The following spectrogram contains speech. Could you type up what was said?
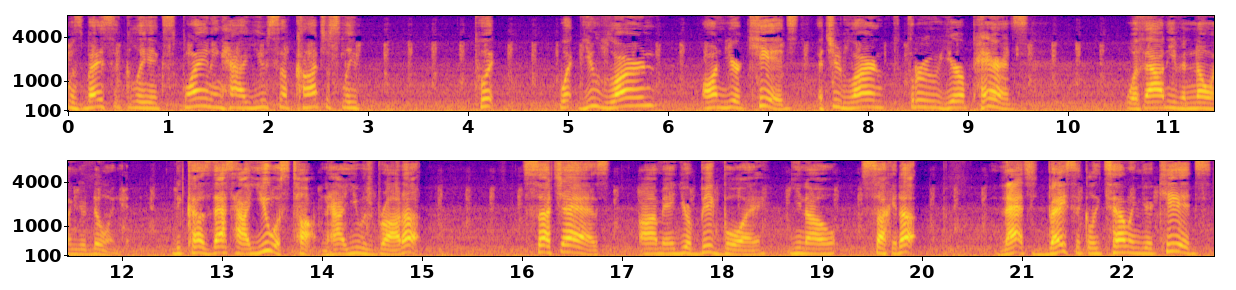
was basically explaining how you subconsciously put what you learn on your kids that you learn through your parents without even knowing you're doing it. Because that's how you was taught and how you was brought up. Such as I um, mean you're a big boy you know suck it up. That's basically telling your kids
